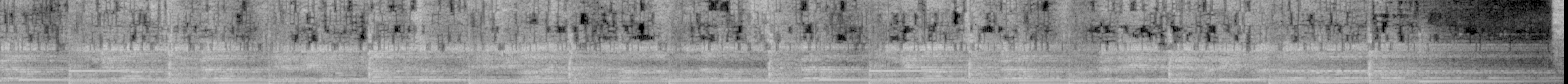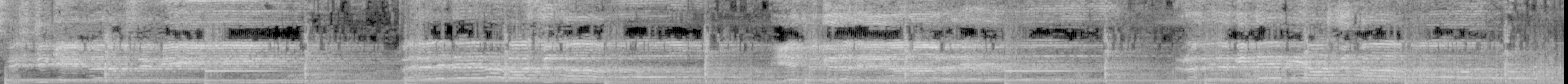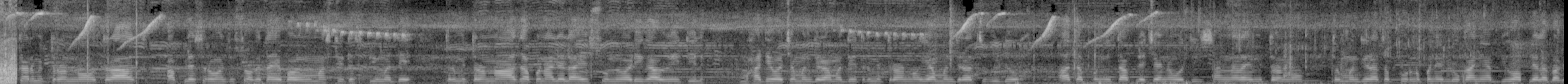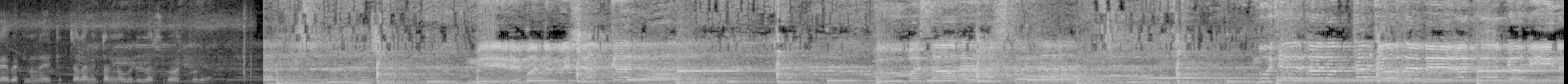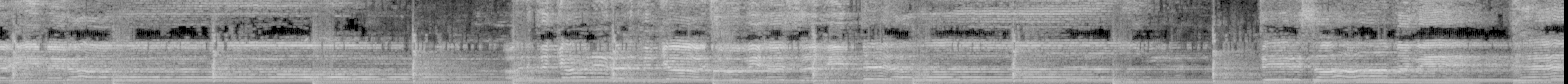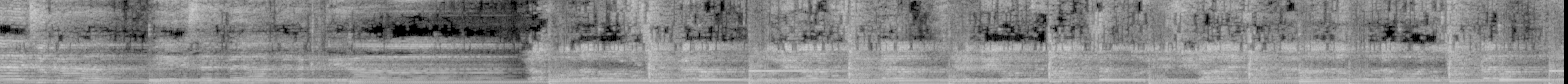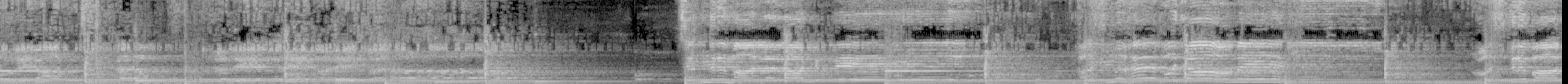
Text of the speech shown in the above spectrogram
Good. आपल्या सर्वांचे स्वागत आहे. बाळूमा स्टेटसमध्ये तर मित्रांनो आज आपण आलेलो आहे सोमेवाडी गाव येथील महादेवाच्या मंदिरामध्ये. तर मित्रांनो या मंदिराचा व्हिडिओ आज आपण इथं आपल्या चॅनलवरती सांगणार आहे मित्रांनो. तर मंदिराचा पूर्णपणे लोक आणि व्ह्यू आपल्याला बघायला भेटणार आहे. तर चला मित्रांनो व्हिडिओला सुरुवात करूया.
